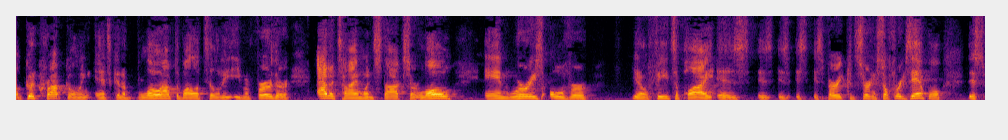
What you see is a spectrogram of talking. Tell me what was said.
a good crop going, and it's going to blow out the volatility even further at a time when stocks are low and worries over you know feed supply is is is is, is very concerning. So, for example, this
